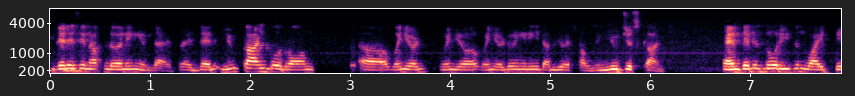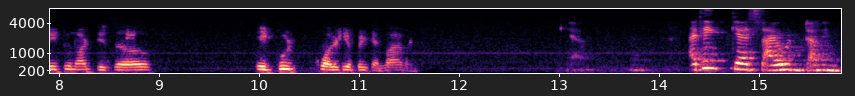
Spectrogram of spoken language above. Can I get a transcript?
there is enough learning in that, right? There, you can't go wrong uh, when you're when you're when you're doing an EWS housing. You just can't, and there is no reason why they do not deserve a good quality of built environment. Yeah, I think yes. I would. I mean,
